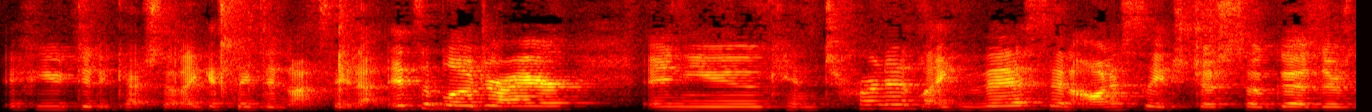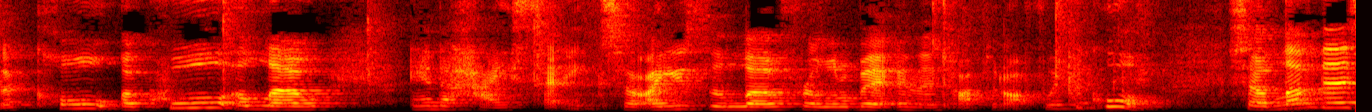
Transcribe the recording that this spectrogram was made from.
If you didn't catch that, I guess I did not say that. It's a blow dryer and you can turn it like this and honestly it's just so good. There's a cool, a cool, a low, and a high setting. So I used the low for a little bit and then topped it off with the cool. So love this,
